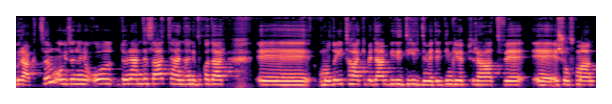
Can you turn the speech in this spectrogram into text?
bıraktım. O yüzden hani o dönemde zaten hani bu kadar e, modayı takip eden biri değildim ve dediğim gibi hep rahat ve e, eşofman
